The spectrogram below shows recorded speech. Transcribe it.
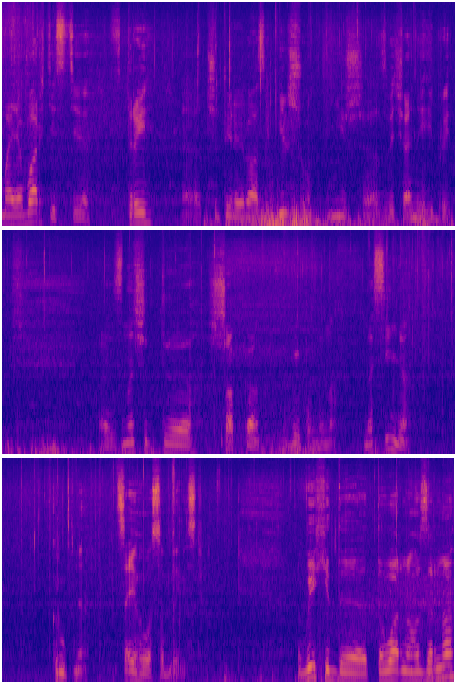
має вартість е, в 3-4 рази більшу, ніж е, звичайний гібрид. Е, Значить, е, шапка виповнена. Насіння крупне. Це його особливість. Вихід е, товарного зерна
